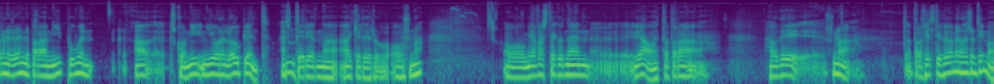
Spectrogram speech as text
er hún í rauninni bara nýbúin að, sko, ný, nýjórin lögblind eftir hérna, aðgerðir og, og svona. Og mér fannst einhvern veginn uh, já, þetta bara hafði svona þetta bara fyllt í huga minn á þessum tíma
